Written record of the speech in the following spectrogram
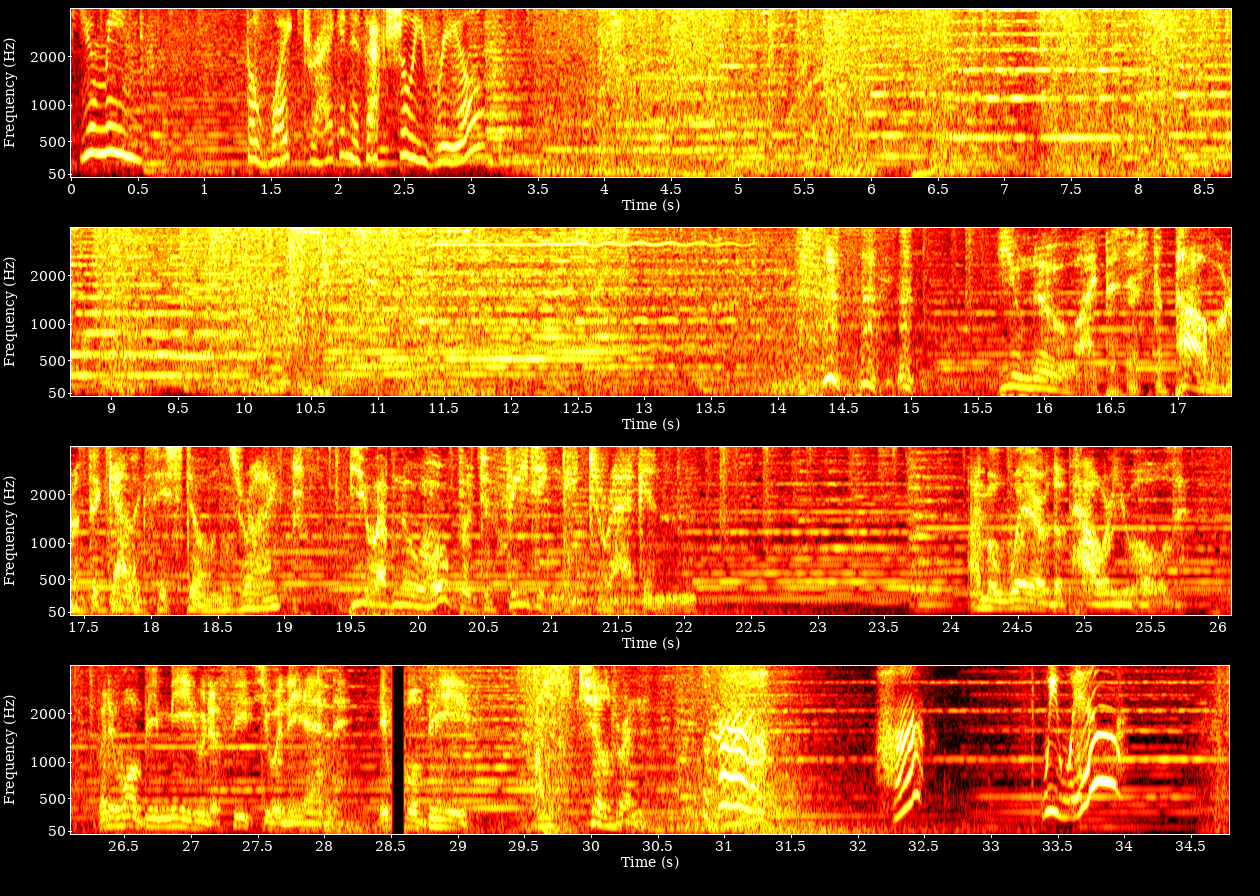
You mean the white dragon is actually real? You know I possess the power of the Galaxy Stones, right? You have no hope of defeating me, Dragon. I'm aware of the power you hold, but it won't be me who defeats you in the end. It will be these children. Huh? We will?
